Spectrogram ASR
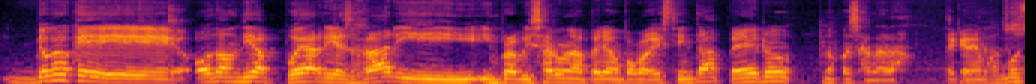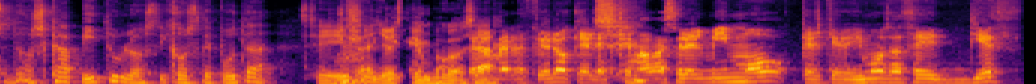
yo creo que Oda un día puede arriesgar y improvisar una pelea un poco distinta, pero no pasa nada. Te queremos. Llevamos dos capítulos, hijos de puta. Sí, O sea, yo estoy un poco. O Pero sea, me refiero que el esquema va a ser el mismo que el que vimos hace 10.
